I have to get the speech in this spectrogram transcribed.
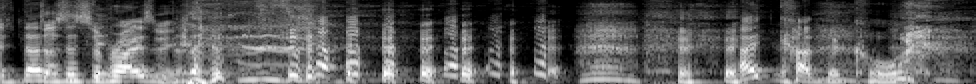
it that's doesn't the thing. surprise me. I cut the cord.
